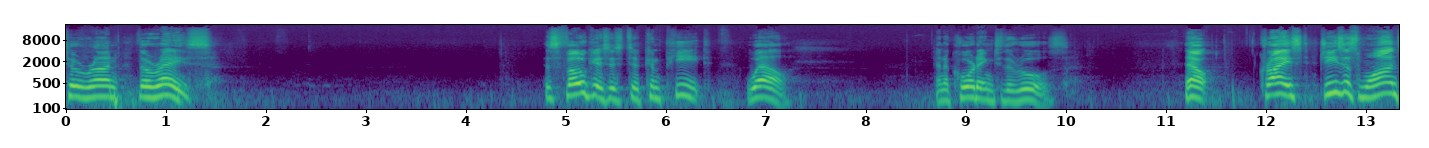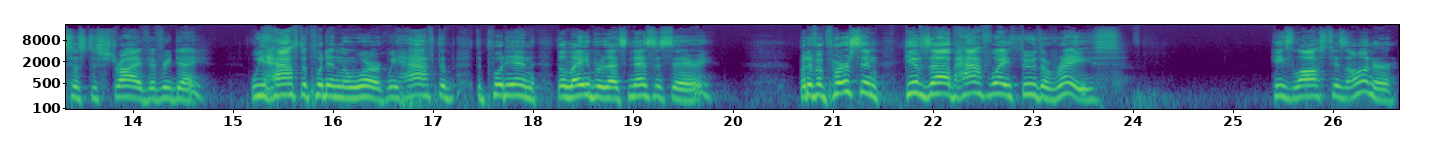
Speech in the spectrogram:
to run the race. This focus is to compete well and according to the rules. Now, Christ, Jesus wants us to strive every day. We have to put in the work, we have to, to put in the labor that's necessary. But if a person gives up halfway through the race, he's lost his honor.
